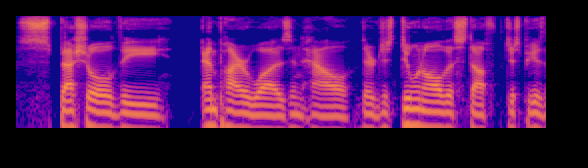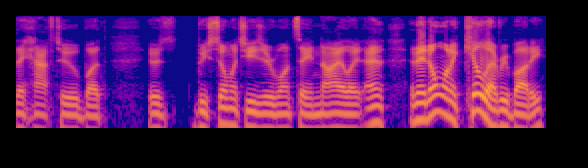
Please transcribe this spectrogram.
special the Empire was and how they're just doing all this stuff just because they have to. But it would be so much easier once they annihilate, and and they don't want to kill everybody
